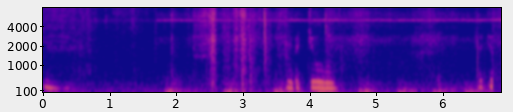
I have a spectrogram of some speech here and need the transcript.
อืม มันประจูมประจูม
